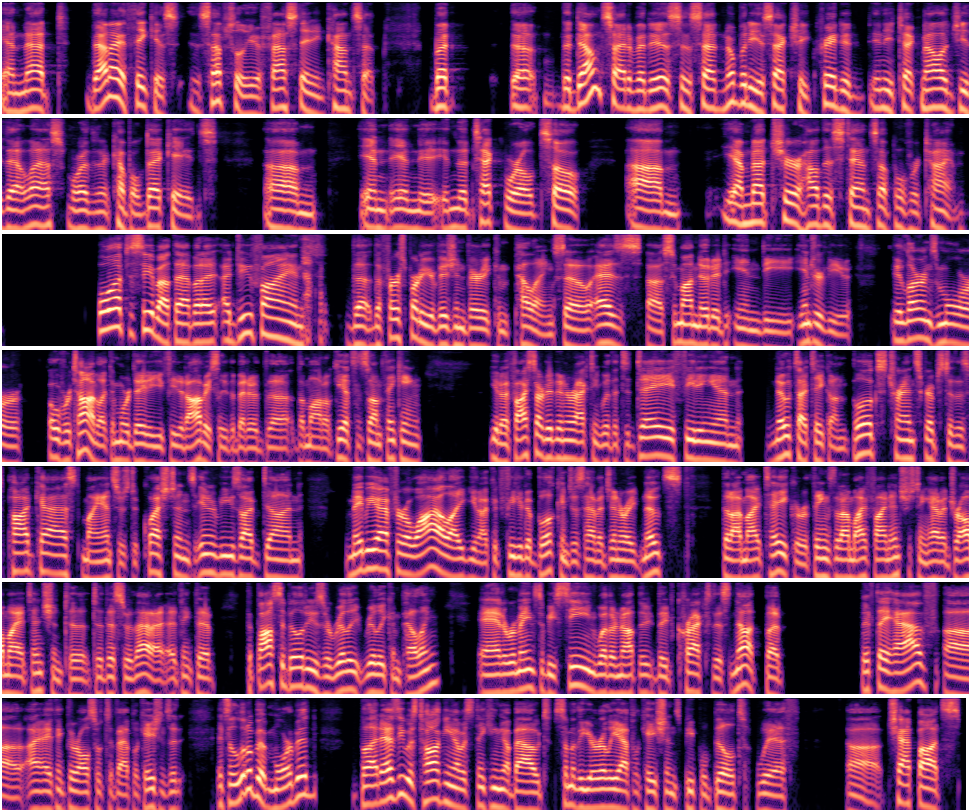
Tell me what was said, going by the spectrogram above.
and that that I think is is absolutely a fascinating concept. But the the downside of it is is that nobody has actually created any technology that lasts more than a couple decades. Um, in in the, in the tech world. So, um, yeah, I'm not sure how this stands up over time. Well, we'll have to see about that, but I, I do find the the first part of your vision very compelling. So, as uh, Suman noted in the interview, it learns more over time. Like the more data you feed it, obviously, the better the the model gets. And so, I'm thinking, you know, if I started interacting with it today, feeding in notes I take on books, transcripts to this podcast, my answers to questions, interviews I've done, maybe after a while, I you know I could feed it a book and just have it generate notes that I might take or things that I might find interesting. Have it draw my attention to to this or that. I, I think that the possibilities are really really compelling, and it remains to be seen whether or not they, have cracked this nut. But if they have, uh, I, I, think there are all sorts of applications. It, it's a little bit morbid, but as he was talking, I was thinking about some of the early applications people built with uh, chatbots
